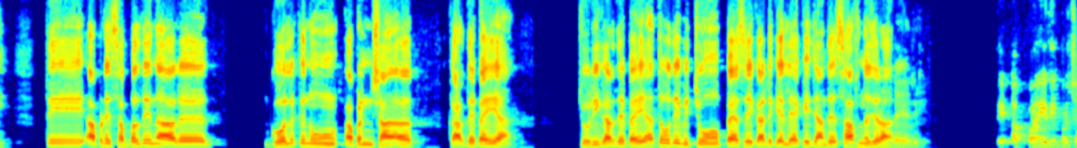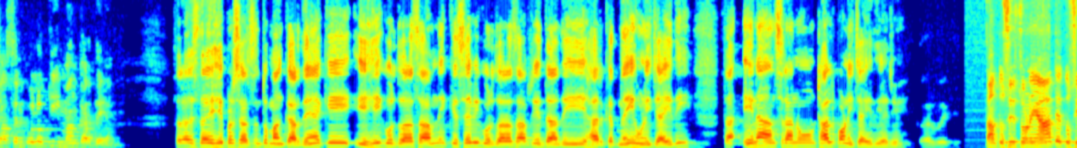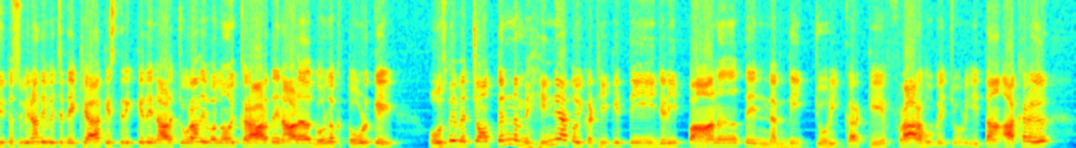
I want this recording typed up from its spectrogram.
ਤੇ ਆਪਣੇ ਸੱਬਲ ਦੇ ਨਾਲ ਗੋਲਕ ਨੂੰ ਆਪਣੇ ਨਿਸ਼ਾਨ ਕਰਦੇ ਪਏ ਆ ਚੋਰੀ ਕਰਦੇ ਪਏ ਆ ਤੇ ਉਹਦੇ ਵਿੱਚੋਂ ਪੈਸੇ ਕੱਢ ਕੇ ਲੈ ਕੇ ਜਾਂਦੇ ਸਾਫ਼ ਨਜ਼ਰ ਆ ਰਹੇ ਆ ਜੀ। ਤੇ ਆਪਾਂ ਇਹਦੀ ਪ੍ਰਸ਼ਾਸਨ ਕੋਲੋਂ ਕੀ ਮੰਗ ਕਰਦੇ ਹਾਂ? ਸਰ ਅਸੀਂ ਤਾਂ ਇਹੀ ਪ੍ਰਸ਼ਾਸਨ ਤੋਂ ਮੰਗ ਕਰਦੇ ਹਾਂ ਕਿ ਇਹੀ ਗੁਰਦੁਆਰਾ ਸਾਹਿਬ ਨਹੀਂ ਕਿਸੇ ਵੀ ਗੁਰਦੁਆਰਾ ਸਾਹਿਬ 'ਚ ਇਦਾਂ ਦੀ ਹਰਕਤ ਨਹੀਂ ਹੋਣੀ ਚਾਹੀਦੀ ਤਾਂ ਇਹਨਾਂ ਅਨਸਰਾਂ ਨੂੰ ਠੱਲ ਪਾਉਣੀ ਚਾਹੀਦੀ ਹੈ ਜੀ। ਤਾਂ ਤੁਸੀਂ ਸੁਣਿਆ ਤੇ ਤੁਸੀਂ ਤਸਵੀਰਾਂ ਦੇ ਵਿੱਚ ਦੇਖਿਆ ਕਿਸ ਤਰੀਕੇ ਦੇ ਨਾਲ ਚੋਰਾਂ ਦੇ ਵੱਲੋਂ ਇਕਰਾਰ ਦੇ ਨਾਲ ਗੋਲਕ ਤੋੜ ਕੇ ਉਸ ਦੇ ਵਿੱਚੋਂ 3 ਮਹੀਨਿਆਂ ਤੋਂ ਇਕੱਠੀ ਕੀਤੀ ਜਿਹੜੀ ਭਾਨ ਤੇ ਨਗਦੀ ਚੋਰੀ ਕਰਕੇ ਫਰਾਰ ਹੋ ਗਏ ਚੋਰੀ। ਤਾਂ ਆਖਰ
